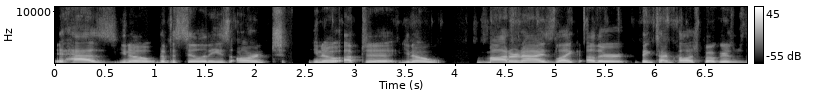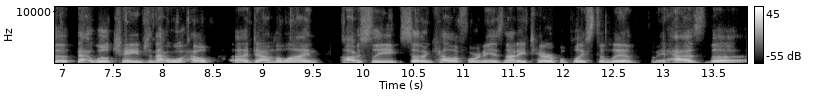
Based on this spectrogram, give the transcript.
It has, you know, the facilities aren't, you know, up to, you know, modernized like other big time college programs. That, that will change and that will help uh, down the line. Obviously, Southern California is not a terrible place to live. It has the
